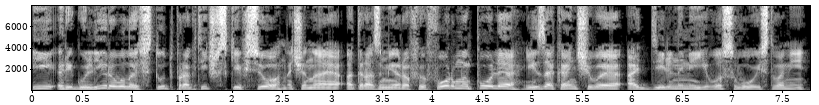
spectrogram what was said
и регулировалось тут практически все, начиная от размеров и формы поля и заканчивая отдельными его свойствами.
